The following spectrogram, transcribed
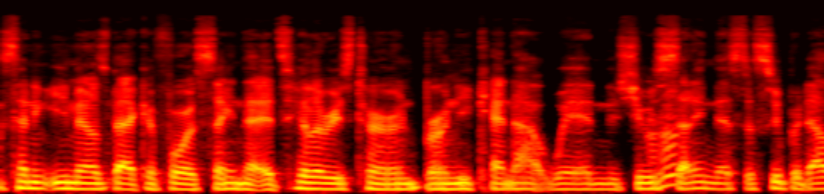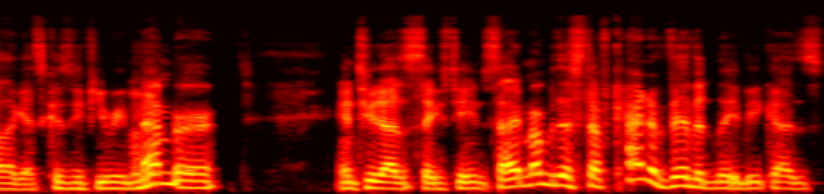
sending emails back and forth saying that it's Hillary's turn, Bernie cannot win. And she was Uh-huh. sending this to super delegates because if you remember in 2016, so I remember this stuff kind of vividly because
